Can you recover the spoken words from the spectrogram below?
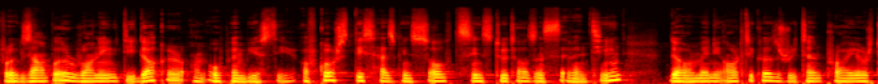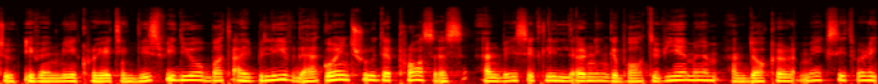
For example, running the Docker on OpenBSD. Of of course, this has been solved since 2017. There are many articles written prior to even me creating this video but I believe that going through the process and basically learning about VMM and Docker makes it very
